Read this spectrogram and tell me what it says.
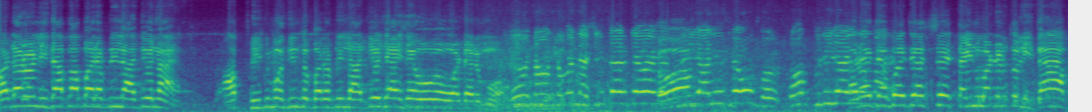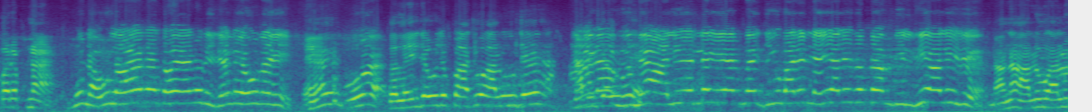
ઓર્ડરો લીધા પા બરફની લાદીઓ ના આ ફ્રીજમાંથી તો બરફની લાદીઓ જાય છે ઓર્ડરમાં. આલ્યું અરે જબરજસ્ત છે. ત્રણ ઓર્ડર તો લીધા બરફના. હું નવું લાવ્યો ને તો એનું રિઝલ્ટ એવું નહીં. હે? તો લઈ જવું છે પાછું ના આલી ના છે? મેં આલ્યું એટલે યાર મેં જીવ મારી નહીં આલી તમને દિલથી આલી છે. ના ના આલુ આલુ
